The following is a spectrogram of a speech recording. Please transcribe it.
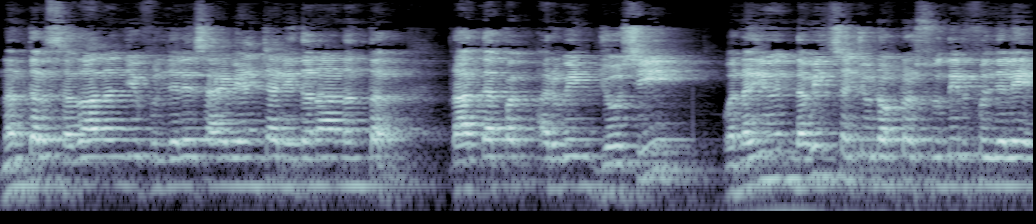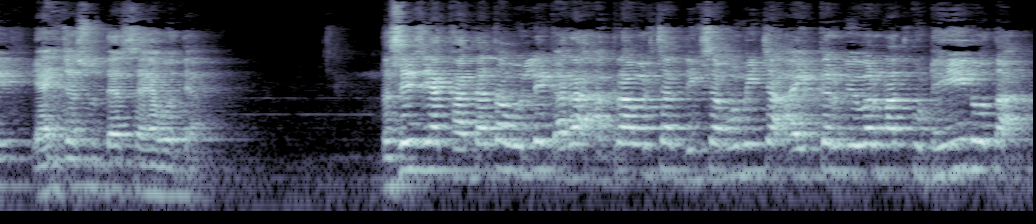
नंतर सदानंदजी फुलजले साहेब यांच्या निधनानंतर प्राध्यापक अरविंद जोशी व नवीन नवीन सचिव डॉक्टर सुधीर फुलजले यांच्या सुद्धा सह्या होत्या. तसेच या खात्याचा उल्लेख अरा- अकरा वर्षात दीक्षाभूमीच्या आयकर विवरणात कुठेही नव्हता.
